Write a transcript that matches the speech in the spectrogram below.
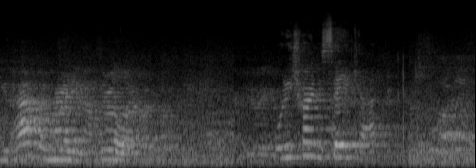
you have been writing a thriller. What are you trying to say, Kat?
